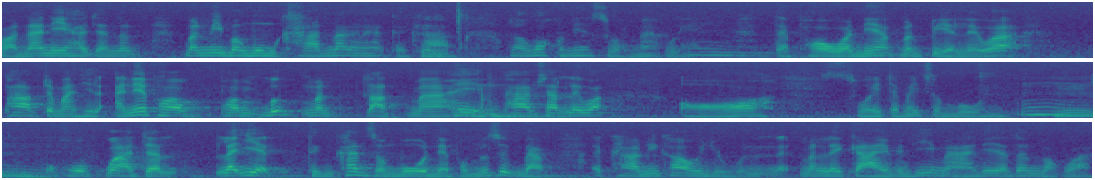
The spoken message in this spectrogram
ก่อนหน้านี้ครับอาจารย์มันมีบางมุมค้านมากนะเกิดขึ้นครับ เราว่าคนนี้สวยมากเลย อืม แต่พอวันเนี้ยมันเปลี่ยนเลยว่าภาพจะมาทีหลังอันเนี้ยพอพอปุ๊บมันตัดมาให้เห็นภาพชัดเลยว่า อ๋อ สวยแต่ไม่สมบูรณ์อืมโอ้โหกว่าจะละเอียดถึงขั้นสมบูรณ์เนี่ยผมรู้สึกแบบไอ้คราวนี้เข้าอยู่มันเลยกลายเป็นที่มาที่อาจารย์ต้นบอกว่า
